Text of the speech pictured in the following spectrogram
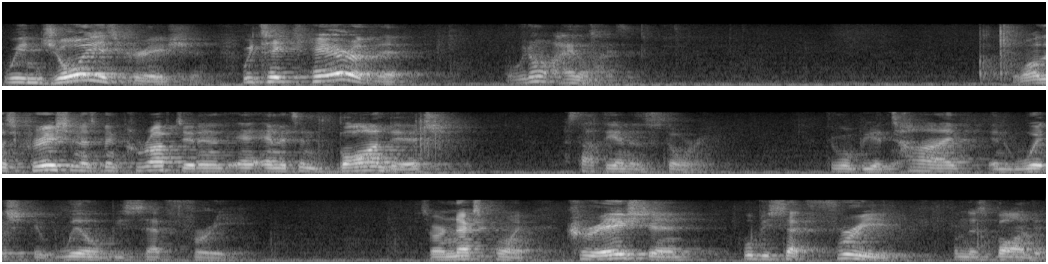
We enjoy His creation. We take care of it, but we don't idolize it. While this creation has been corrupted and, and it's in bondage, that's not the end of the story. There will be a time in which it will be set free. So, our next point creation will be set free from this bondage.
